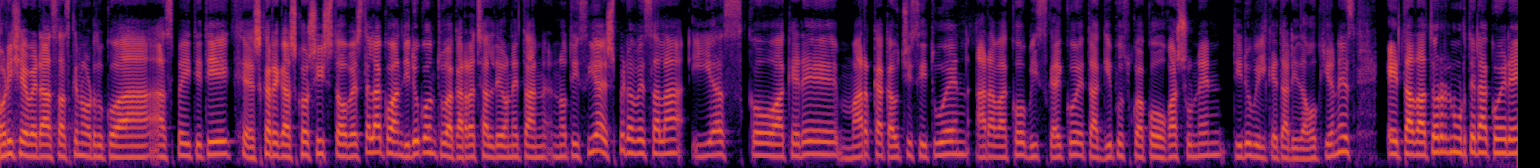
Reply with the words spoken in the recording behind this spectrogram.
Horixe beraz azken ordukoa azpeititik, eskarrik asko sisto bestelakoan dirukontuak arratsalde honetan notizia, espero bezala iazkoak ere markak hautsi zituen Arabako, Bizkaiko eta Gipuzkoako ogasunen dirubilketari dagokionez, eta datorren urterako ere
